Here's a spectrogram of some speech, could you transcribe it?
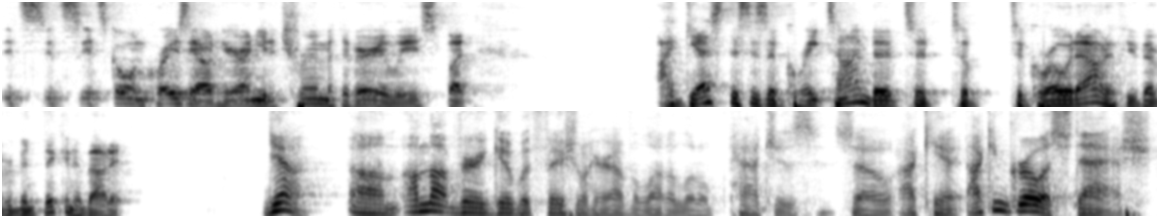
it's it's it's going crazy out here. I need a trim at the very least, but I guess this is a great time to to to to grow it out if you've ever been thinking about it. Yeah. Um, I'm not very good with facial hair. I have a lot of little patches, so I can't. I can grow a stash,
